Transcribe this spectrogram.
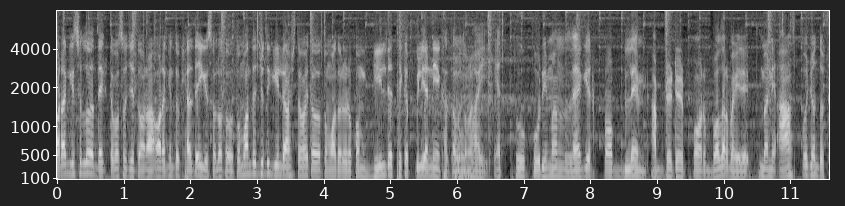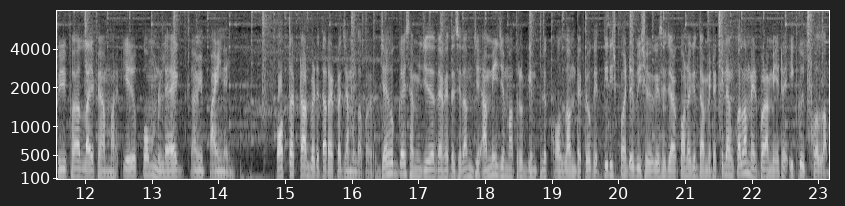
ওরা গেছিল দেখতে পাচ্ছ যে তোমরা ওরা কিন্তু খেলতেই গেছিল। তো তোমাদের যদি গিল্ডে আসতে হয় তো তোমাদের ওরকম গিল্ডের থেকে প্লেয়ার নিয়ে খেলতে হবে। তোমরা ভাই এত পরিমাণ ল্যাগের প্রবলেম আপডেটের পর বলার বাইরে মানে আজ পর্যন্ত ফ্রি ফায়ার লাইফে আমার এরকম ল্যাগ আমি পাই নাই। প্রত্যেকটা আপডেটে তারা একটা ঝামেলা করে। যাই হোক গাইস আমি যেটা দেখাতেছিলাম যে আমি যে মাত্র গেম প্লে করলাম দেখতে ওকে তিরিশ পয়েন্টের বেশি হয়ে গেছে যার কারণে কিন্তু আমি এটা ক্লেম করলাম এরপর আমি এটা ইকুইপ করলাম।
